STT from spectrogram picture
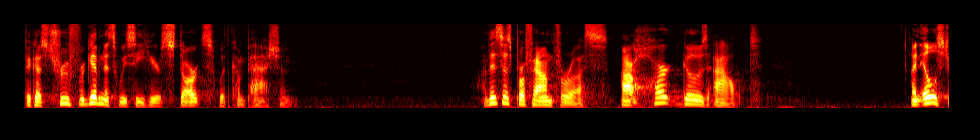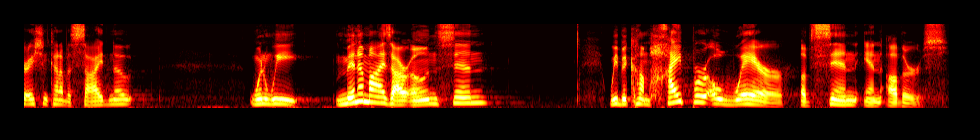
Because true forgiveness, we see here, starts with compassion. This is profound for us. Our heart goes out. An illustration, kind of a side note. When we minimize our own sin, we become hyper aware of sin in others.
